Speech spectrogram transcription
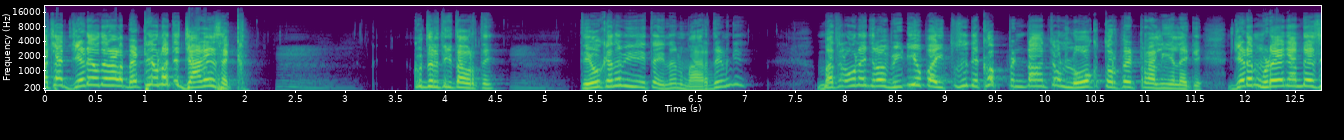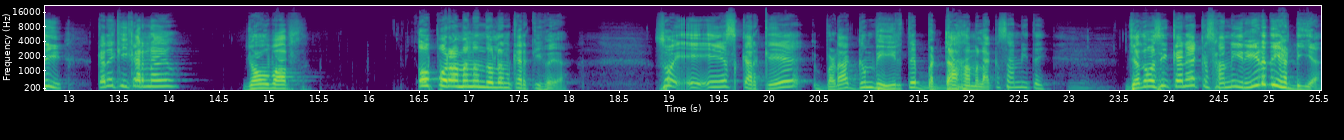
ਅੱਛਾ, ਜਿਹੜੇ ਉਹਦੇ ਨਾਲ ਬੈਠੇ ਉਹਨਾਂ 'ਚ ਜ਼ਿਆਦਾ ਸਿੱਖ। ਕੁਦਰਤੀ ਤੌਰ ਤੇ। ਤੇ ਉਹ ਕਹਿੰਦਾ ਵੀ ਇਹ ਤਾਂ ਇਹਨਾਂ ਨੂੰ ਮਾਰ ਦੇਣਗੇ। ਮਤਲਬ ਉਹਨੇ ਜਦੋਂ ਵੀਡੀਓ ਪਾਈ, ਤੁਸੀਂ ਦੇਖੋ ਪਿੰਡਾਂ 'ਚੋਂ ਲੋਕ ਤੁਰ ਪਏ ਟਰਾਲੀਆਂ ਲੈ ਕੇ। ਜਿਹੜੇ ਮੁੜੇ ਜਾਂਦੇ ਸੀ, ਕਹਿੰਦੇ ਕੀ ਕਰਨਾ ਹੈ? ਜਾਓ ਵਾਪਸ। ਉਹ ਪੁਰਮਨ ਅੰਦੋਲਨ ਕਰਕੇ ਹੋਇਆ। ਸੋ ਇਸ ਕਰਕੇ ਬੜਾ ਗੰਭੀਰ ਤੇ ਵੱਡਾ ਹਮਲਾ ਕਿਸਾਨੀ ਤੇ। ਜਦੋਂ ਅਸੀਂ ਕਹਿੰਦੇ ਹਾਂ ਕਿਸਾਨੀ ਰੀੜ ਦੀ ਹੱਡੀ ਆ,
